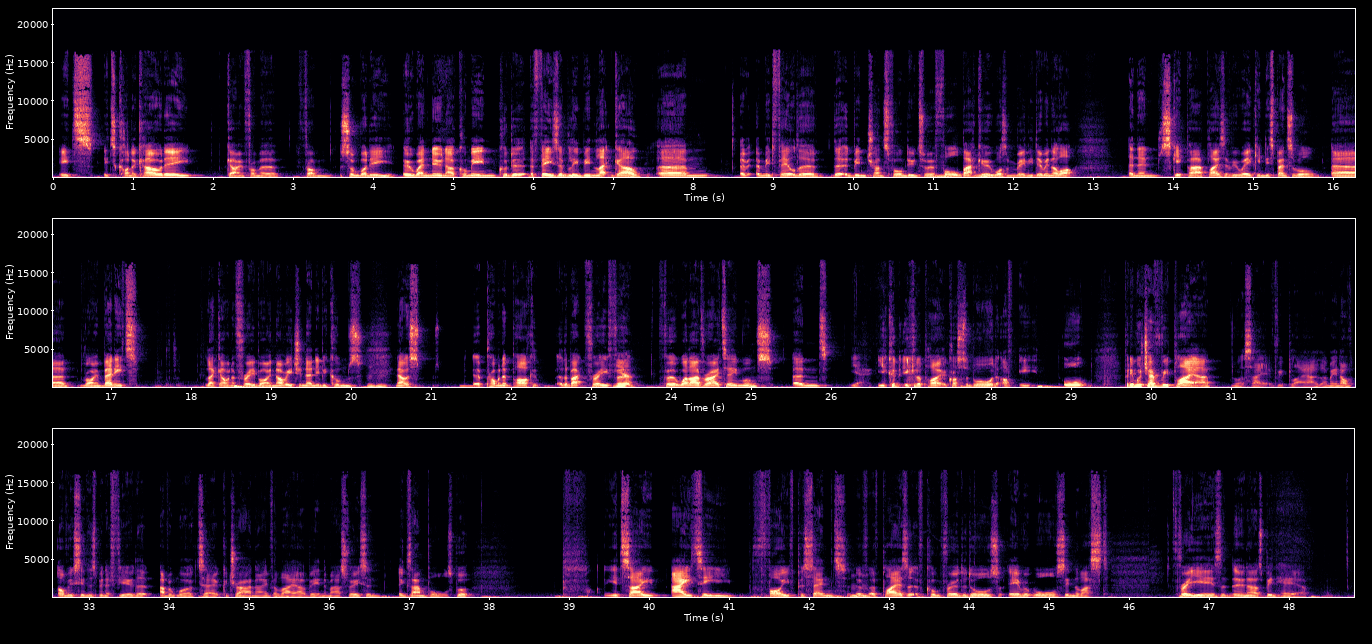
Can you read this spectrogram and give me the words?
It's it's Connor Cody going from a from somebody who, when Nuno come in, could have feasibly been let go. Um, a, a midfielder that had been transformed into a mm. fullback who mm. wasn't really doing a lot, and then Skipper plays every week, indispensable. Uh, Ryan Bennett let go on a free by Norwich, and then he becomes mm-hmm. now a, a prominent part at the back three for Yeah. for well over eighteen months. And yeah, you could you could apply it across the board. All pretty much every player. Well, I say every player. I mean, obviously, there's been a few that haven't worked out. Cutrone, Vallejo being the most recent examples, but you'd say 85% of, of players that have come through the doors here at Wolves in the last three years that Nuno's been here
